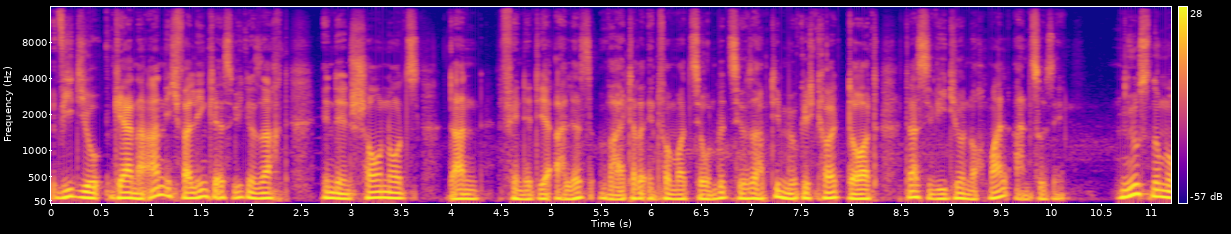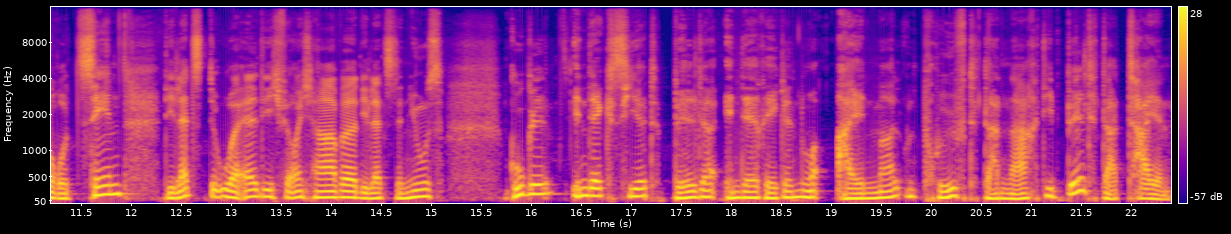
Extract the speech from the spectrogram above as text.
Video gerne an. Ich verlinke es, wie gesagt, in den Show Notes. Dann findet ihr alles weitere Informationen bzw. habt die Möglichkeit, dort das Video nochmal anzusehen. News Nummer 10, die letzte URL, die ich für euch habe, die letzte News. Google indexiert Bilder in der Regel nur einmal und prüft danach die Bilddateien.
